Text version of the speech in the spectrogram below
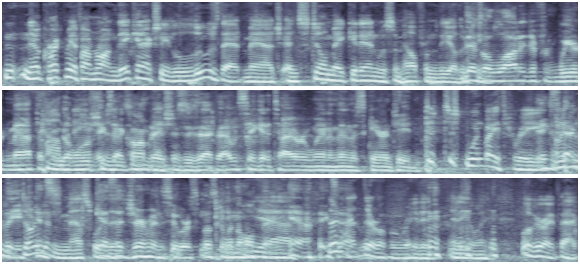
Now, correct me if I'm wrong. They can actually lose that match and still make it in with some help from the other There's teams. a lot of different weird math that can go on. Exactly, combinations, exactly. I would say get a tie or win, and then it's guaranteed. Just, just win by three. Exactly. Don't even, don't even mess with against it. the Germans who are supposed to win the whole yeah. thing. Yeah, exactly. They're, not, they're overrated anyway. We'll be right back.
